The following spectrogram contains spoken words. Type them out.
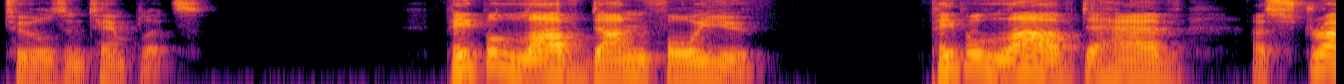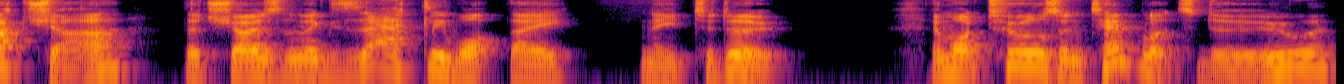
tools and templates. People love done for you. People love to have a structure that shows them exactly what they need to do. And what tools and templates do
